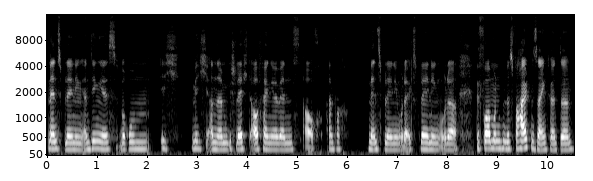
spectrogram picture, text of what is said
Mansplaining ein Ding ist, warum ich mich an einem Geschlecht aufhänge, wenn es auch einfach Mansplaining oder Explaining oder bevormundendes Verhalten sein könnte,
